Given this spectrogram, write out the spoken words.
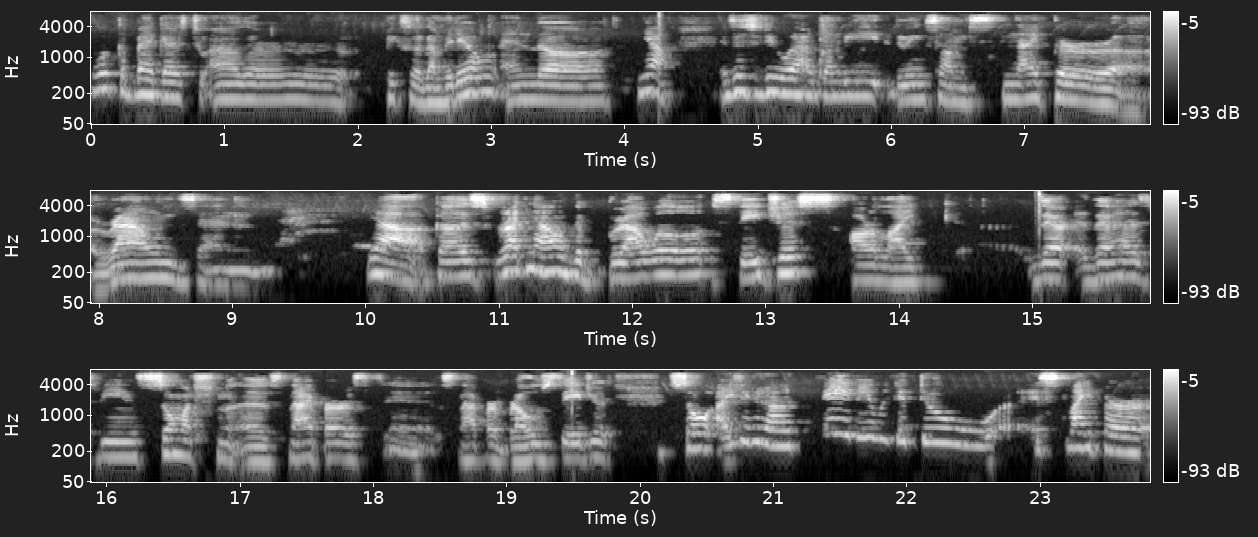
welcome back guys to another pixel gun video. And uh yeah. In this video i'm gonna be doing some sniper uh, rounds and yeah because right now the brawl stages are like there there has been so much uh, snipers uh, sniper brawl stages. So i figured out maybe we could do a sniper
